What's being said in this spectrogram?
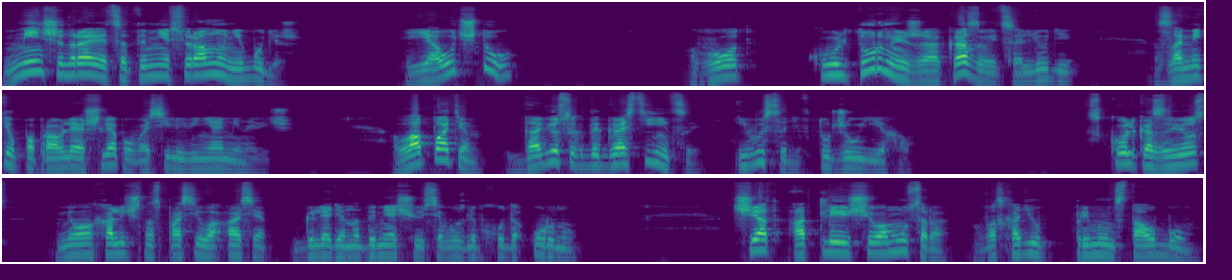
Меньше нравится ты мне все равно не будешь. Я учту. Вот, культурные же, оказывается, люди, заметил, поправляя шляпу Василий Вениаминович. Лопатин довез их до гостиницы и, высадив, тут же уехал. «Сколько звезд?» – меланхолично спросила Ася, глядя на дымящуюся возле входа урну. Чат от тлеющего мусора восходил прямым столбом.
